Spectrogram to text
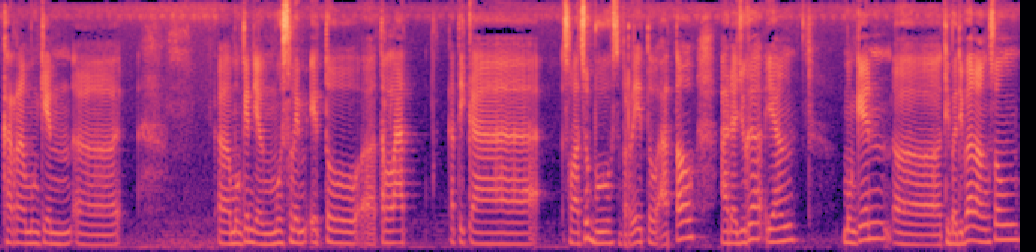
karena mungkin uh, uh, mungkin yang muslim itu uh, telat ketika sholat subuh seperti itu atau ada juga yang mungkin tiba-tiba uh, langsung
